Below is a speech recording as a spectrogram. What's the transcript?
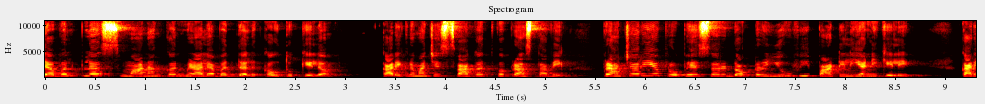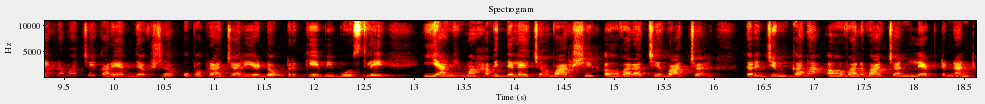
डबल प्लस मानांकन मिळाल्याबद्दल कौतुक केलं. कार्यक्रमाचे स्वागत व प्रास्ताविक प्राचार्य professor doctor U V Patil यांनी केले. कार्यक्रमाचे कार्याध्यक्ष उपप्राचार्य डॉक्टर के बी भोसले यांनी महाविद्यालयाच्या वार्षिक अहवालाचे वाचन तर जिमखाना अहवाल वाचन लेफ्टनंट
